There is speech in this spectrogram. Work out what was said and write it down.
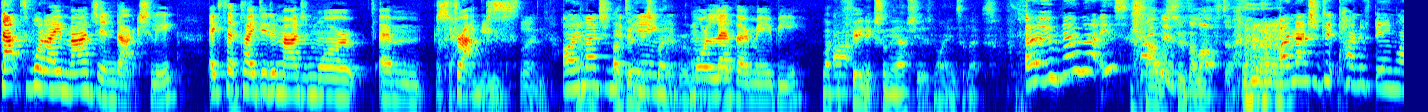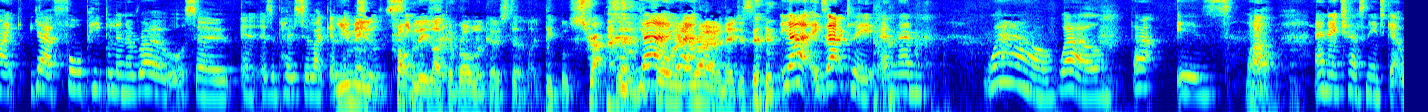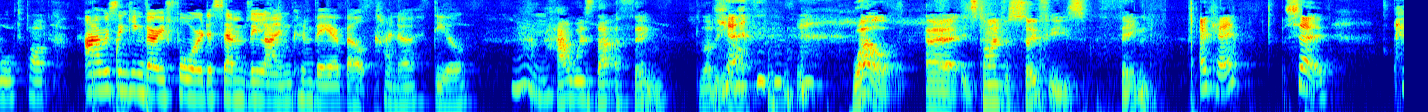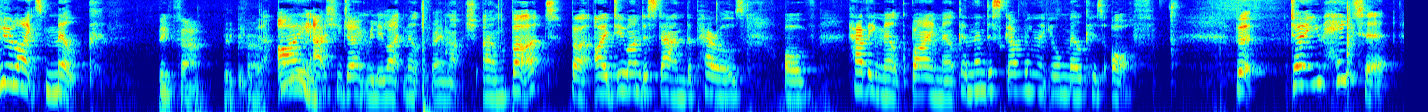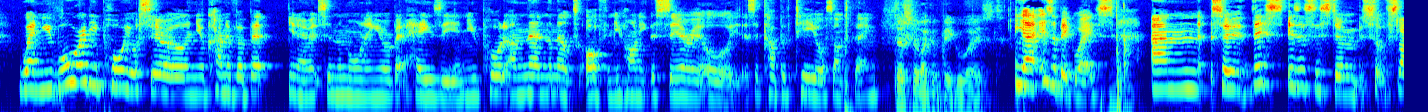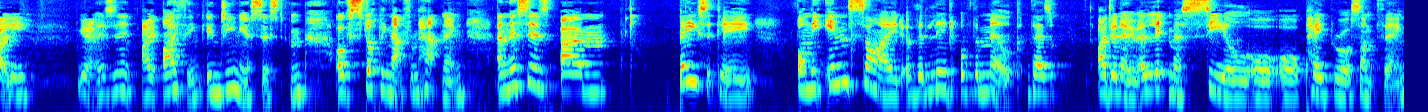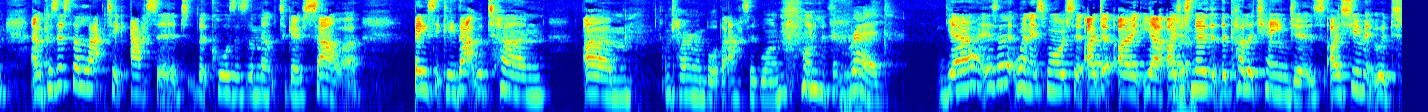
That's what I imagined actually. Except I did imagine more um, Like straps. I imagine I it didn't being. explain it very well. more but leather maybe. Like a Uh, phoenix from the ashes, my intellect. Oh no, that is kind Powers through of. the laughter. I imagined it kind of being like yeah, four people in a row or so, a- as opposed to like a. You literal mean properly sync- like a roller coaster, like people strapped in Yeah, four in yeah. a row, and they just Yeah, exactly. And then, wow, well, that is. Wow. NHS need to get a water park. I was thinking very Ford assembly line conveyor belt kind of deal. How is that a thing? Bloody Yeah. hell. Well, uh, it's time for Sophie's thing. okay, so who likes milk? Big fan. Big fan. I actually don't really like milk very much, um, but but I do understand the perils of having milk, buying milk, and then discovering that your milk is off. But don't you hate it when you already pour your cereal and you're kind of a bit, you know, it's in the morning, you're a bit hazy, and you pour it, and then the milk's off and you can't eat the cereal, or it's a cup of tea or something. does feel like a big waste. Yeah, it is a big waste. And so this is a system, sort of slightly, you know, is an, I, I think, ingenious system of stopping that from happening. And this is um, basically on the inside of the lid of the milk, there's, I don't know, a litmus seal or, or paper or something. And because it's the lactic acid that causes the milk to go sour, basically that would turn. Um, I'm trying to remember what the acid one. Red. Yeah, is it when it's more acid? I, don't. I yeah, I just Yeah. know that the color changes. I assume it would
